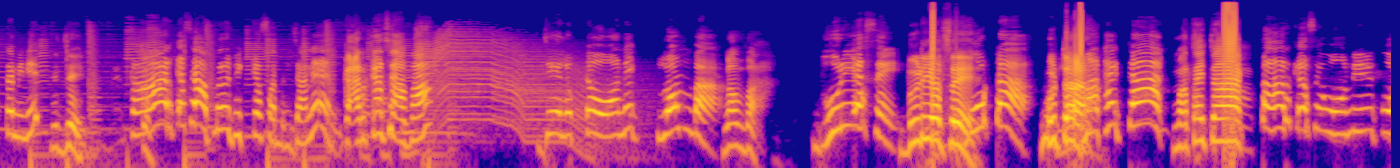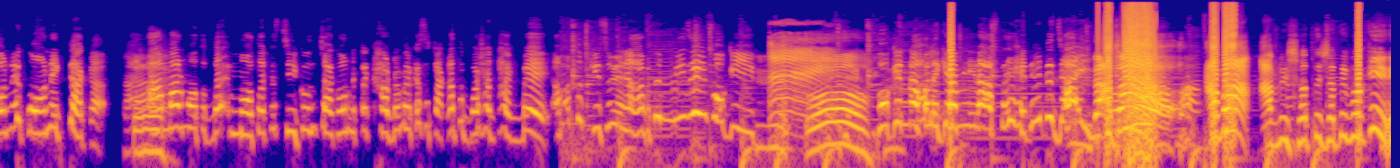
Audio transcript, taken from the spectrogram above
একটা মিনিট জি। কার কাছে আপনারা ভিক্ষা পাবেন জানেন? কার কাছে আপা? যে লোকটা অনেক লম্বা। লম্বা। ভুঁড়ি আছে। আছে। মোটা। মোটা। মাথায় টাক। মাথায় টাক। তার কাছে অনেক অনেক অনেক টাকা। আমার মতো মতো একটা চিকন চাকন একটা খাটমের কাছে টাকা তো পয়সা থাকবে আমার তো কিছুই না আমি তো নিজেই ফকির। ও। ফকির না হলে কি আমি রাস্তায় হেঁটে হেঁটে যাই? আপা! আপা। আপনি সত্যি সত্যি ফকির?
